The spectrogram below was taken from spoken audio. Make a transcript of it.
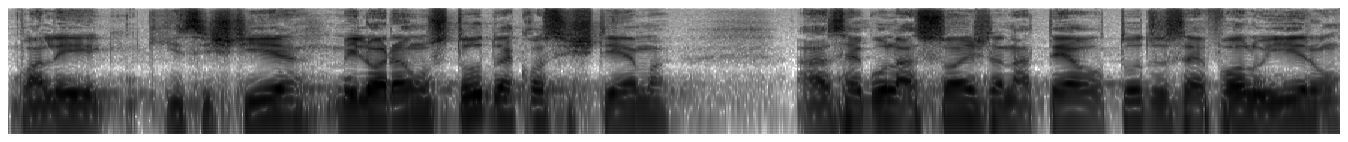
com a lei que existia. Melhoramos todo o ecossistema, as regulações da Anatel, todos evoluíram.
